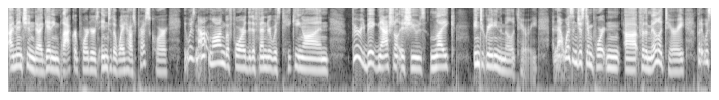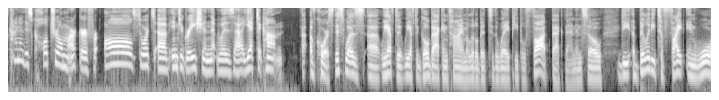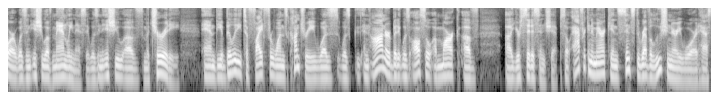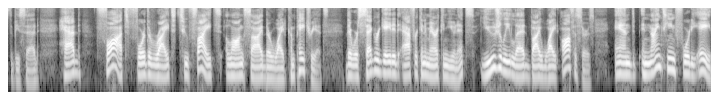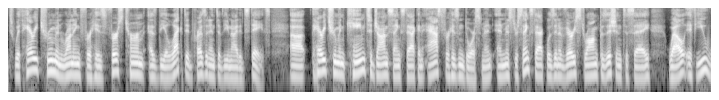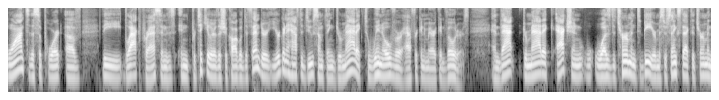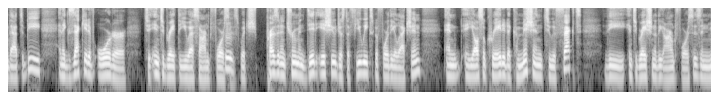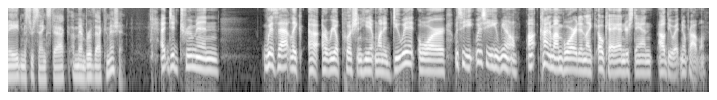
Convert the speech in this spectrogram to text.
I mentioned uh, getting black reporters into the White House press corps. It was not long before The Defender was taking on very big national issues like integrating the military. And that wasn't just important uh, for the military, but it was kind of this cultural marker for all sorts of integration that was uh, yet to come. Uh, of course, this was uh, we have to we have to go back in time a little bit to the way people thought back then, and so the ability to fight in war was an issue of manliness. It was an issue of maturity, and the ability to fight for one's country was was an honor, but it was also a mark of uh, your citizenship. So African Americans, since the Revolutionary War, it has to be said, had fought for the right to fight alongside their white compatriots there were segregated African American units, usually led by white officers. And in 1948, with Harry Truman running for his first term as the elected president of the United States, uh, Harry Truman came to John Sengstacke and asked for his endorsement. And Mr. Sengstacke was in a very strong position to say, well, if you want the support of the black press and in particular the Chicago Defender, you're going to have to do something dramatic to win over African American voters. And that dramatic action was determined to be, or Mr. Sengstacke determined that to be, an executive order to integrate the U.S. Armed Forces, mm. which President Truman did issue just a few weeks before the election. And he also created a commission to effect the integration of the armed forces and made Mr. Sengstacke a member of that commission. Uh, did Truman was that like a, a, real push and he didn't want to do it or was he was he you know uh, kind of on board and like okay i understand i'll do it no problem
